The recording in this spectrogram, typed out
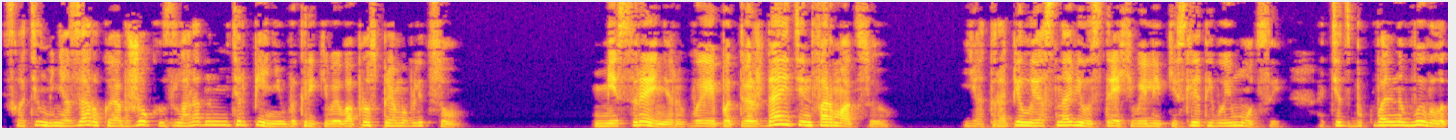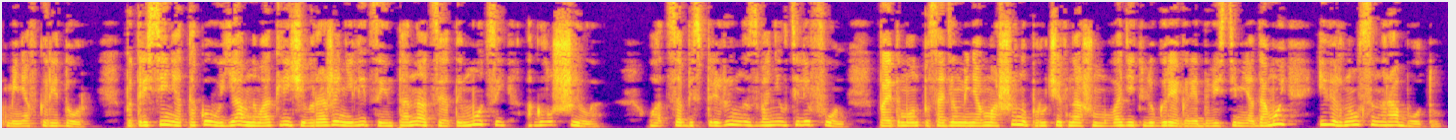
схватил меня за руку и обжег злорадным нетерпением, выкрикивая вопрос прямо в лицо. «Мисс Рейнер, вы подтверждаете информацию?» Я оторопела и остановилась, стряхивая липкий след его эмоций. Отец буквально выволок меня в коридор. Потрясение от такого явного отличия выражения лица и интонации от эмоций оглушило. У отца беспрерывно звонил телефон, поэтому он посадил меня в машину, поручив нашему водителю Грегори довести меня домой и вернулся на работу.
